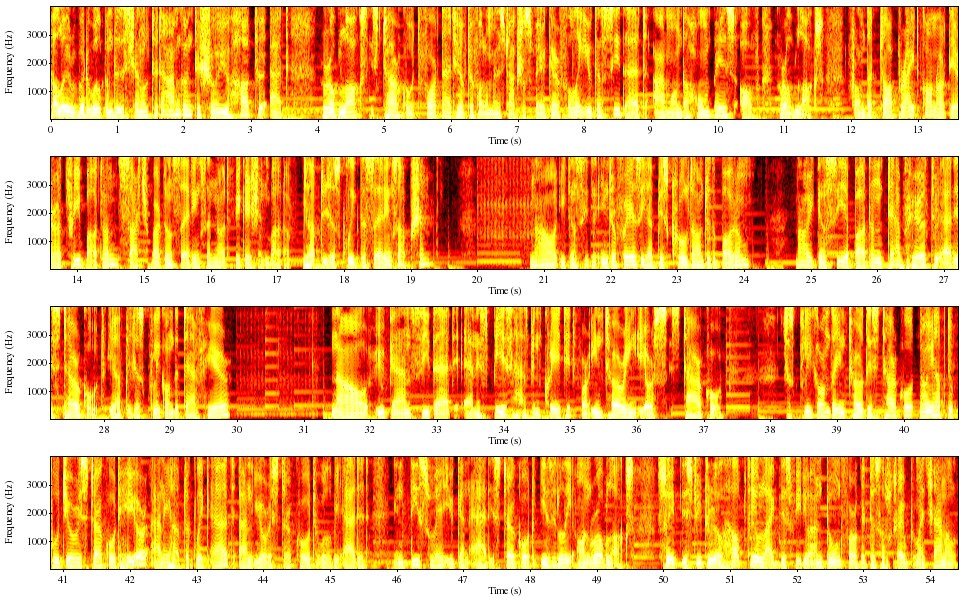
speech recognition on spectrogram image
Hello everybody, welcome to this channel. Today I'm going to show you how to add Roblox star code. For that you have to follow my instructions very carefully. You can see that I'm on the home page of Roblox. From the top right corner there are three buttons, search button, settings and notification button. You have to just click the settings option. Now you can see the interface. You have to scroll down to the bottom now you can see a button tap here to add a star code. You have to just click on the tab here. Now you can see that an space has been created for entering your star code. Just click on the enter the star code. Now you have to put your star code here and you have to click add and your star code will be added. In this way you can add star code easily on roblox. So if this tutorial helped you like this video and don't forget to subscribe to my channel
